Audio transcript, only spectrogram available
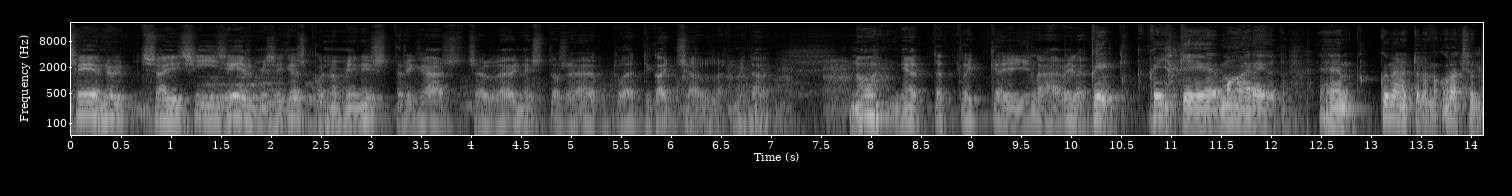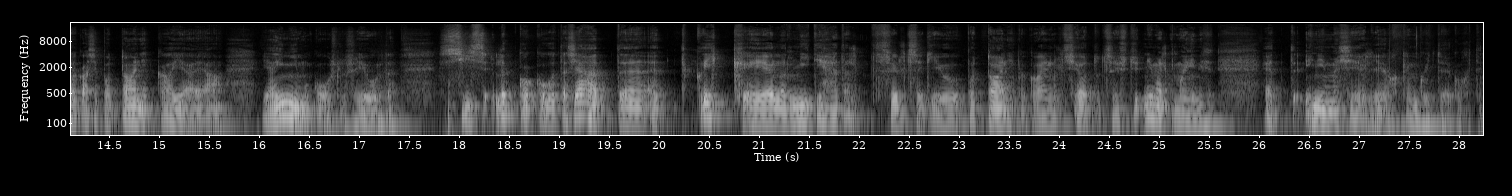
see nüüd sai siis eelmise keskkonnaministri käest selle õnnistuse, et võeti kaitse alla, mida noh, nii et, et kõik ei lähe viletult. kõik, kõiki maha ei raiuta. Ehm, kui me nüüd tuleme korraks veel tagasi botaanikaaia ja, ja inimkoosluse juurde. siis lõppkokkuvõttes jah, et, et kõik ei olnud nii tihedalt üldsegi ju botaanikaga ainult seotud, sa just nimelt mainisid. et inimesi oli rohkem kui töökohti.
